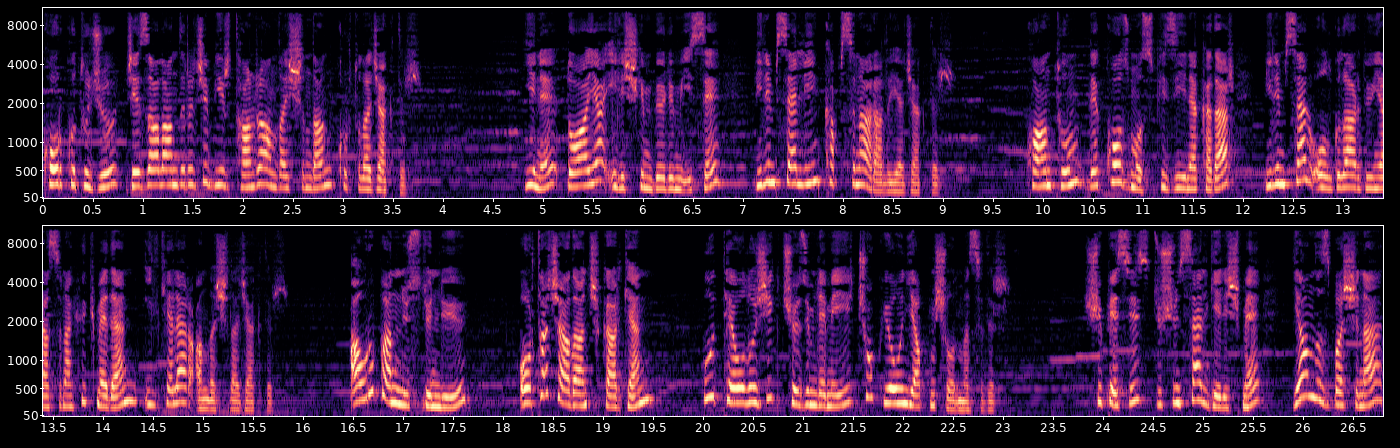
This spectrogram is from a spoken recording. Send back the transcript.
korkutucu, cezalandırıcı bir Tanrı anlayışından kurtulacaktır. Yine doğaya ilişkin bölümü ise bilimselliğin kapısını aralayacaktır. Kuantum ve kozmos fiziğine kadar bilimsel olgular dünyasına hükmeden ilkeler anlaşılacaktır. Avrupa'nın üstünlüğü Orta Çağ'dan çıkarken bu teolojik çözümlemeyi çok yoğun yapmış olmasıdır. Şüphesiz düşünsel gelişme yalnız başına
